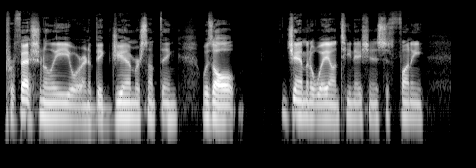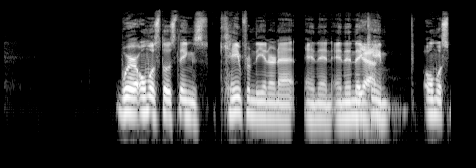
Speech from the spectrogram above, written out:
professionally or in a big gym or something, was all jamming away on T Nation. It's just funny where almost those things came from the internet and then and then they Yeah. came almost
